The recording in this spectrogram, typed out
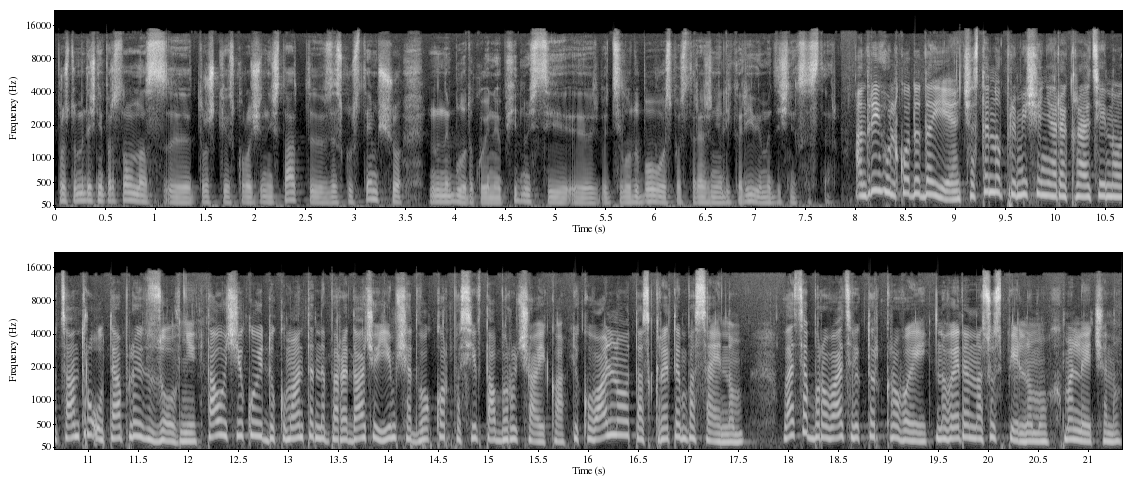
Просто медичний персонал у нас е, трошки скорочений штат е, в зв'язку з тим, що не було такої необхідності цілодобового спостереження лікарів і медичних сестер. Андрій Гулько додає, частину приміщення рекреаційного центру утеплюють ззовні та очікують документи на передачу їм ще двох корпусів табору Чайка, лікувального та скритим басейном. Леся Боровець, Віктор Кровий. Новини на Суспільному. Хмельниччина.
